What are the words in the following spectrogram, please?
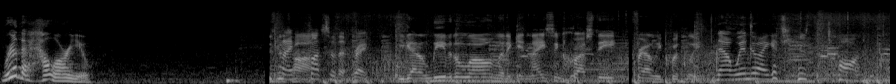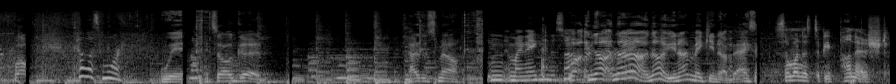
Where the hell are you? Can I Tom. fuss with it? Right. You gotta leave it alone, let it get nice and crusty fairly quickly. Now, when do I get to use the tong? Well- Tell us more. We, it's all good. How does it smell? Mm, Am I making this up? Well, no, no, no, no. You're not making it up. I- Someone has to be punished.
